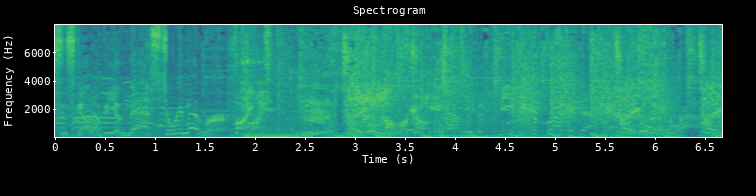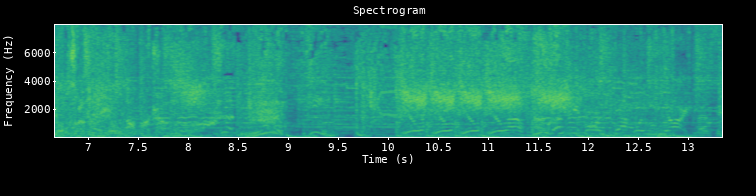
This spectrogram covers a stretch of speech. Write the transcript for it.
This is gonna be a match to remember. Fight! They came out with a sneaky surprise attack. You, you, you, you are fired. People definitely the art of the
